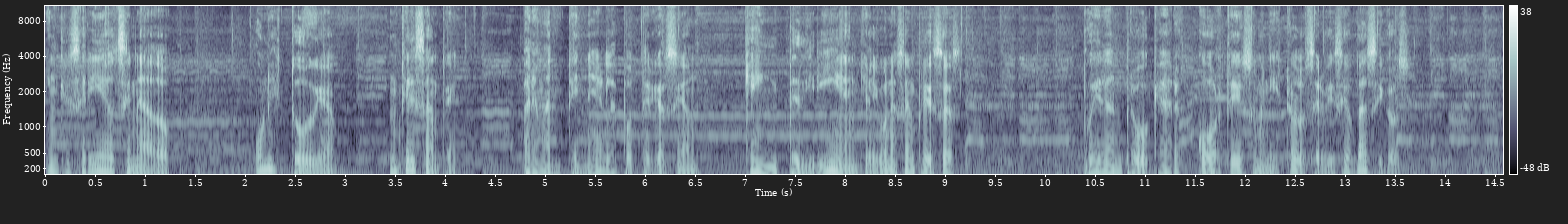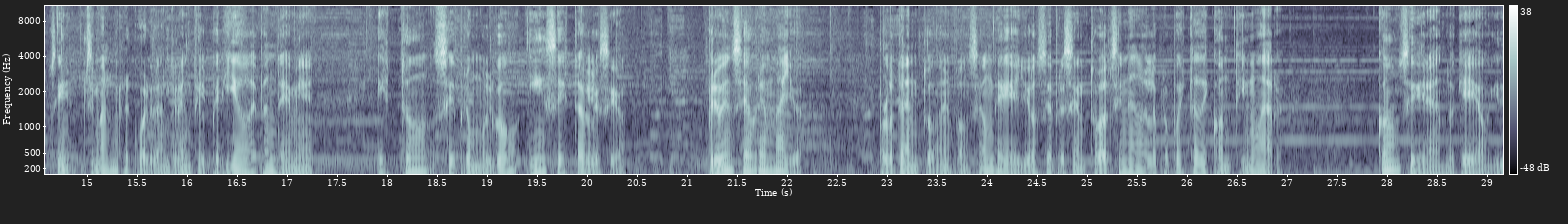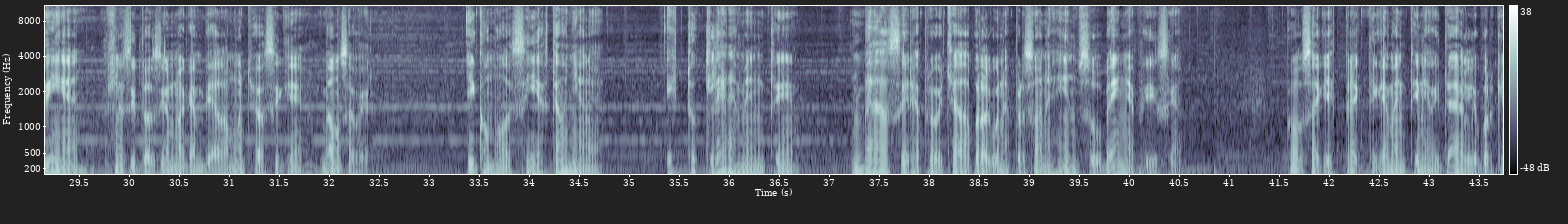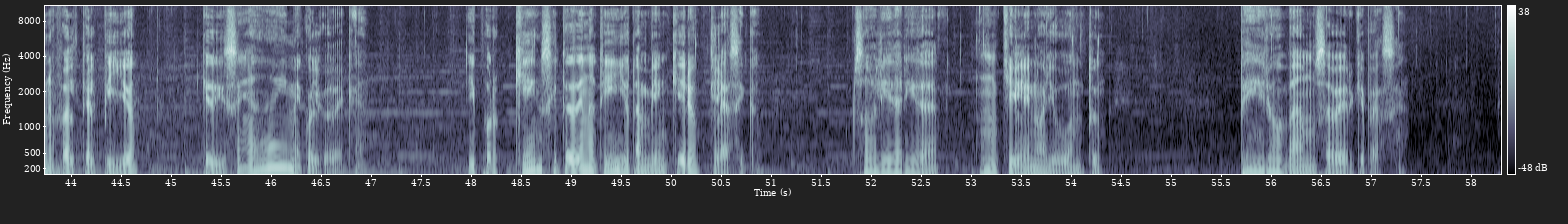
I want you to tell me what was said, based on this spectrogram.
ingresaría al Senado un estudio interesante para mantener la postergación que impedirían que algunas empresas puedan provocar corte de suministro a los servicios básicos. Sí, si mal no recuerdan, durante el periodo de pandemia, esto se promulgó y se estableció, pero vence ahora en mayo. Por lo tanto, en función de ello, se presentó al Senado la propuesta de continuar, considerando que hoy día la situación no ha cambiado mucho, así que vamos a ver. Y como decía esta mañana, esto claramente va a ser aprovechado por algunas personas en su beneficio, cosa que es prácticamente inevitable porque nos falta el pillo que dice, ay, me cuelgo de acá. ¿Y por qué si te den a ti yo también quiero clásico? Solidaridad. Chile no hay Ubuntu. Pero vamos a ver qué pasa.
